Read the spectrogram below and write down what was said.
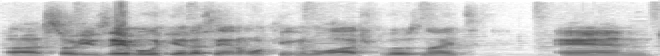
Uh, so he was able to get us Animal Kingdom Lodge for those nights and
